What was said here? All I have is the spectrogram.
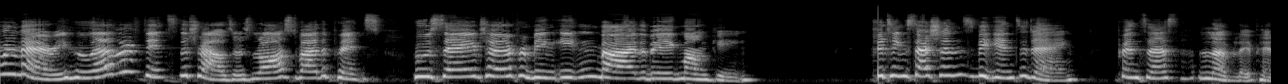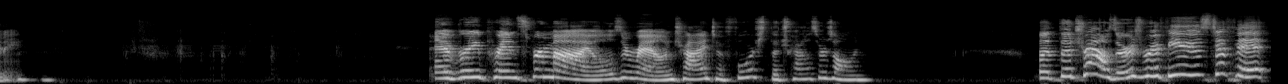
will marry whoever fits the trousers lost by the prince who saved her from being eaten by the big monkey. Fitting sessions begin today. Princess Lovely Penny. Every prince for miles around tried to force the trousers on. But the trousers refused to fit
